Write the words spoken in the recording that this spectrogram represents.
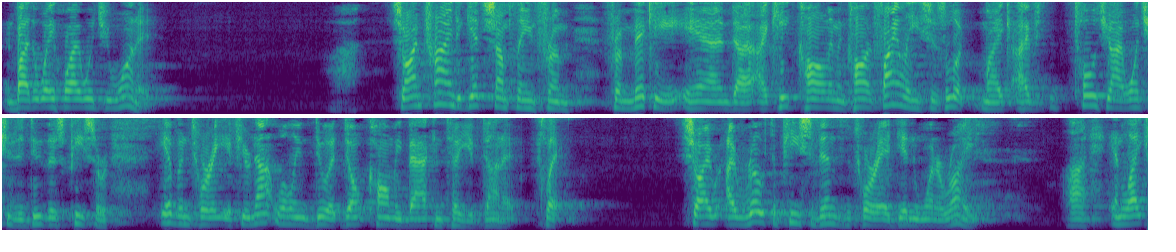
And by the way, why would you want it? So I'm trying to get something from from Mickey, and uh, I keep calling him and calling. Finally, he says, "Look, Mike, I've told you I want you to do this piece of inventory. If you're not willing to do it, don't call me back until you've done it." Click. So I, I wrote the piece of inventory I didn't want to write. Uh, and like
